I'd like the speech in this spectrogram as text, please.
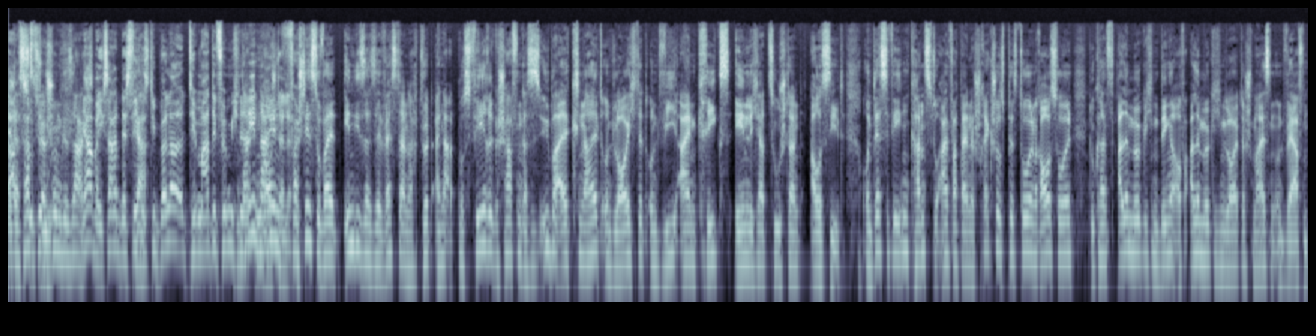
Michael, das hast du ja tun. schon gesagt. Ja, aber ich sage, deswegen Ja. ist die Böller-Thematik für mich eine Nein, Nebenbaustelle. nein, verstehst du, weil in dieser Silvesternacht wird eine Atmosphäre geschaffen, dass es überall knallt und leuchtet und wie ein kriegsähnlicher Zustand aussieht. Und deswegen kannst du einfach deine Schreckschusspistolen rausholen, du kannst alle möglichen Dinge auf alle möglichen Leute schmeißen und werfen.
